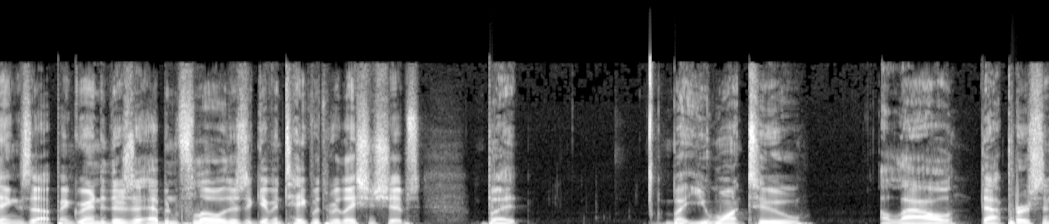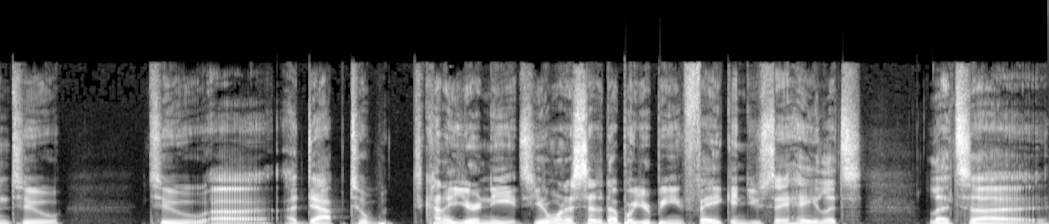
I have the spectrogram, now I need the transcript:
things up and granted there's an ebb and flow there's a give and take with relationships but but you want to allow that person to to uh, adapt to kind of your needs you don't want to set it up where you're being fake and you say hey let's let's uh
